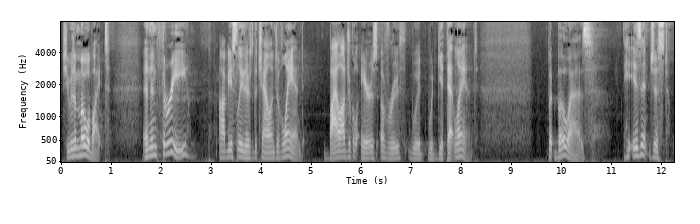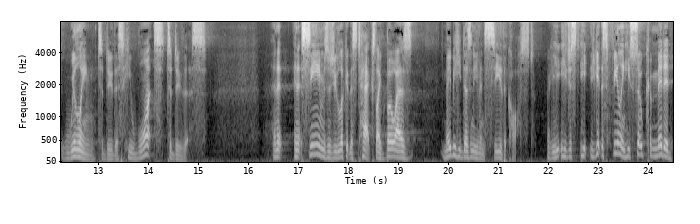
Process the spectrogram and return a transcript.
She was a Moabite. And then three, obviously, there's the challenge of land. Biological heirs of Ruth would, would get that land. But Boaz, he isn't just willing to do this, he wants to do this. And it, and it seems as you look at this text like Boaz, maybe he doesn't even see the cost. Like he, he just, he, you get this feeling he's so committed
